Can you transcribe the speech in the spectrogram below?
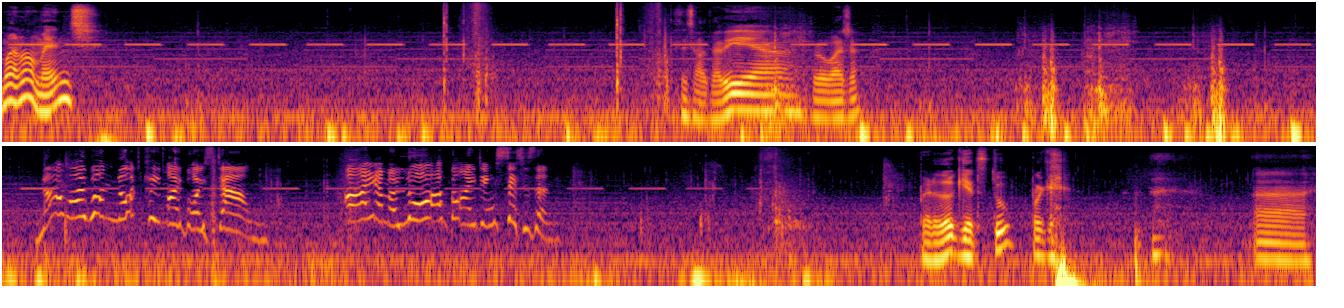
Bueno, almenys... Sense bateria, però vaja. No, I will not keep my voice down. I am a law-abiding citizen. Perdó, qui ets tu? Perquè... Uh...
